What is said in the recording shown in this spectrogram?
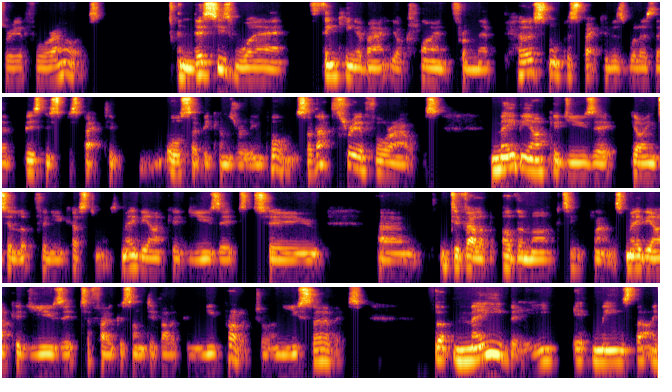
three or four hours? And this is where thinking about your client from their personal perspective as well as their business perspective also becomes really important. So that three or four hours, maybe I could use it going to look for new customers. Maybe I could use it to um, develop other marketing plans. Maybe I could use it to focus on developing a new product or a new service. But maybe it means that I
